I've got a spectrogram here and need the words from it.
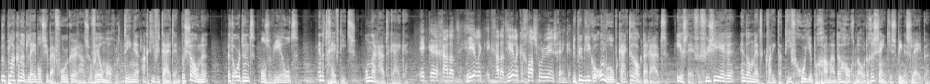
We plakken het labeltje bij voorkeur aan zoveel mogelijk dingen, activiteiten en personen. Het ordent onze wereld en het geeft iets om naar uit te kijken. Ik, uh, ga dat heerlijk, ik ga dat heerlijke glas voor u inschenken. De publieke omroep kijkt er ook naar uit. Eerst even fuseren en dan met kwalitatief goede programma de hoognodige centjes binnenslepen.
